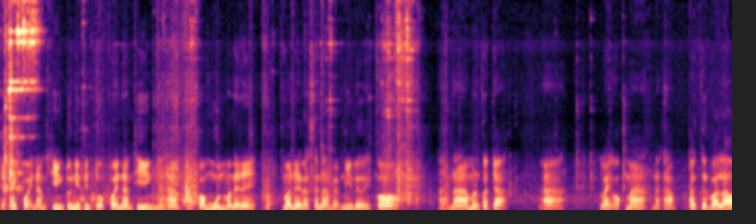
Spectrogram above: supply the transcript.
อยากให้ปล่อยน้ำทิ้ง ตัวนี้เป็นตัวปล่อยน้ำทิ้งนะครับ ก็หมุนมาในมาในลักษณะแบบนี้เลยก็น้ำมันก็จะไหลออกมานะครับ ถ้าเกิดว่าเรา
